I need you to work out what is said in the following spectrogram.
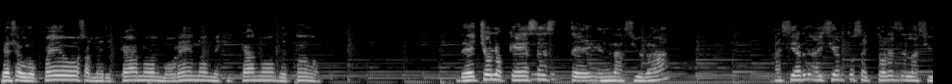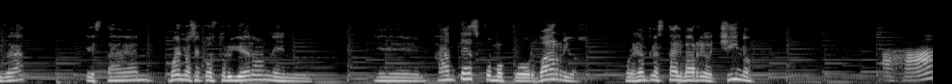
ves europeos, americanos, morenos, mexicanos, de todo. De hecho, lo que es este en la ciudad, hay, cier- hay ciertos sectores de la ciudad que están, bueno, se construyeron en eh, antes como por barrios. Por ejemplo, está el barrio chino, Ajá.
